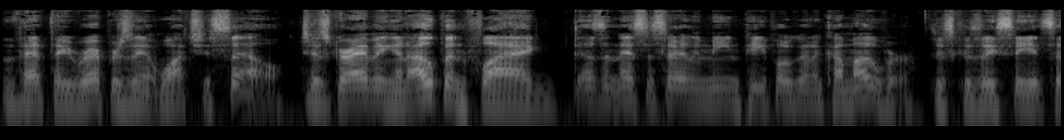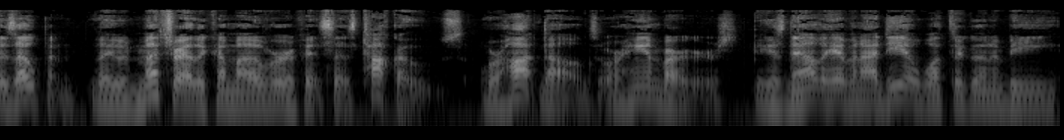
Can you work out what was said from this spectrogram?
that they represent what you sell. Just grabbing an open flag doesn't necessarily mean people are going to come over just because they see it says open. They would much rather come over if it says tacos or hot dogs or hamburgers because now they have an idea what they're going to be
